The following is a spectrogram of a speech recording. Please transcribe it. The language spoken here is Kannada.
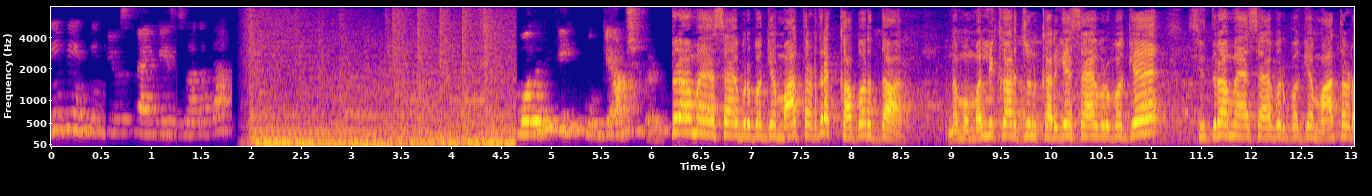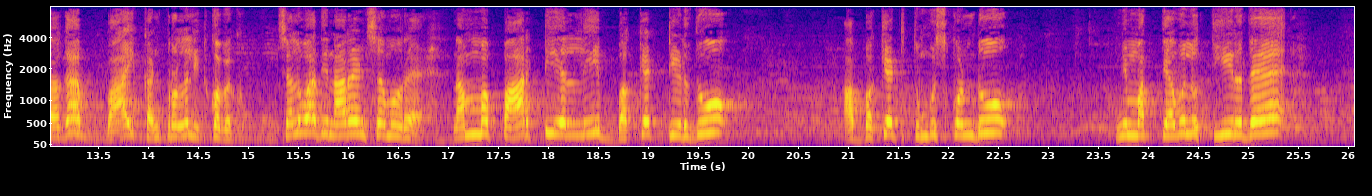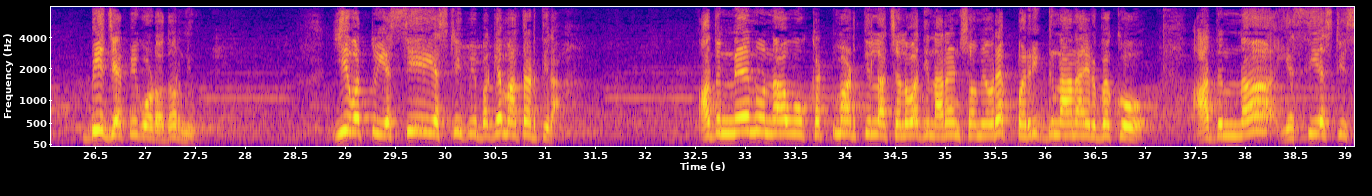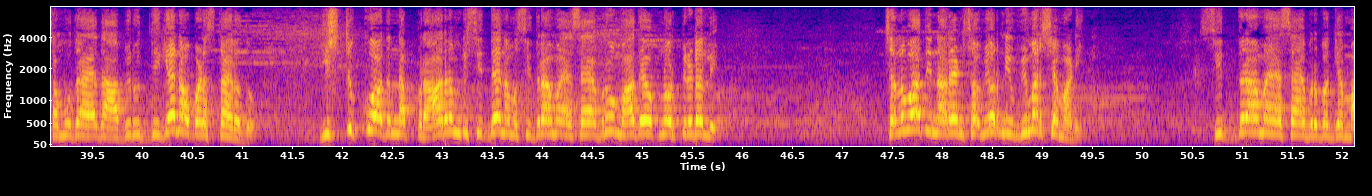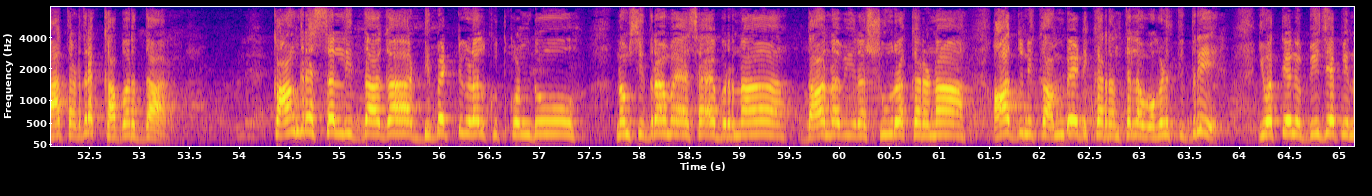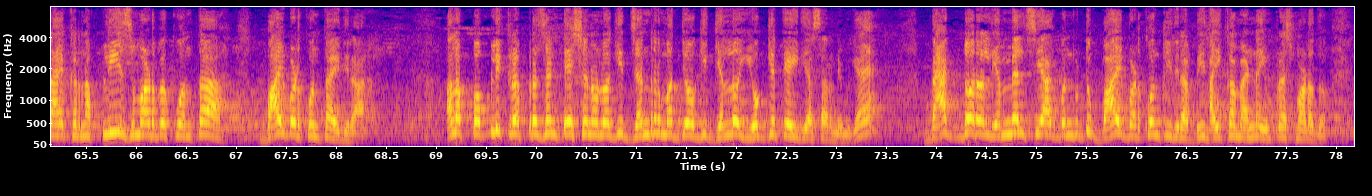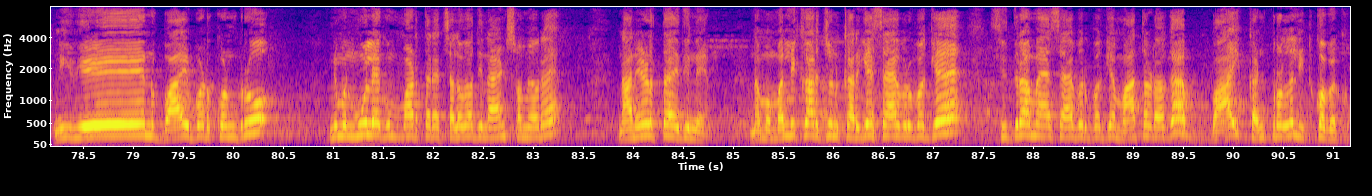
ಬಿಬಿಎಂಪಿ ನ್ಯೂಸ್ ನೈನ್ಗೆ ಸ್ವಾಗತ. ಸಿದ್ದರಾಮಯ್ಯ ಸಾಹೇಬ್ರ ಬಗ್ಗೆ ಮಾತಾಡಿದ್ರೆ ಖಬರ್ದಾರ್. ನಮ್ಮ ಮಲ್ಲಿಕಾರ್ಜುನ್ ಖರ್ಗೆ ಸಾಹೇಬ್ರ ಬಗ್ಗೆ, ಸಿದ್ದರಾಮಯ್ಯ ಸಾಹೇಬ್ರ ಬಗ್ಗೆ ಮಾತಾಡುವಾಗ ಬಾಯಿ ಕಂಟ್ರೋಲ್ ಅಲ್ಲಿ ಇಟ್ಕೋಬೇಕು. ಚಲವಾದಿ ನಾರಾಯಣ್ ಸ್ವಾಮಿ ನಮ್ಮ ಪಾರ್ಟಿಯಲ್ಲಿ ಬಕೆಟ್ ಹಿಡಿದು, ಆ ಬಕೆಟ್ ತುಂಬಿಸ್ಕೊಂಡು, ನಿಮ್ಮ ತೆವಲು ತೀರದೆ ಬಿ ಜೆ ಪಿಗೆ ಓಡೋದವ್ರು ನೀವು. ಇವತ್ತು S C S T P ಬಗ್ಗೆ ಮಾತಾಡ್ತೀರಾ? ಅದನ್ನೇನು ನಾವು ಕಟ್ ಮಾಡ್ತಿಲ್ಲ ಚಲವಾದಿ ನಾರಾಯಣ ಸ್ವಾಮಿ ಅವರೇ? ಪರಿಜ್ಞಾನ ಇರಬೇಕು. ಅದನ್ನ ಎಸ್ ಸಿ ಎಸ್ ಟಿ ಸಮುದಾಯದ ಅಭಿವೃದ್ಧಿಗೆ ನಾವು ಬಳಸ್ತಾ ಇರೋದು. ಇಷ್ಟಕ್ಕೂ ಅದನ್ನ ಪ್ರಾರಂಭಿಸಿದ್ದೇ ನಮ್ಮ ಸಿದ್ದರಾಮಯ್ಯ ಸಾಹೇಬರು ಮಹಾದೇವಪ್ಪನವ್ರ ಪಿರಿಯಡಲ್ಲಿ ಚಲವಾದಿ ನಾರಾಯಣ ಸ್ವಾಮಿ ಅವ್ರು ನೀವು ವಿಮರ್ಶೆ ಮಾಡಿ. ಸಿದ್ದರಾಮಯ್ಯ ಸಾಹೇಬ್ರ ಬಗ್ಗೆ ಮಾತಾಡಿದ್ರೆ ಖಬರ್ದಾರ್ ಕಾಂಗ್ರೆಸ್ ಡಿಬೆಟ್ಗಳಲ್ಲಿ ಕುತ್ಕೊಂಡು ನಮ್ಮ ಸಿದ್ದರಾಮಯ್ಯ ಸಾಹೇಬ್ರನ್ನ, ದಾನವೀರ, ಶೂರಕರ್ಣ, ಆಧುನಿಕ ಅಂಬೇಡ್ಕರ್ ಅಂತೆಲ್ಲ ಹೊಗಳ್ತಿದ್ರಿ. ಇವತ್ತೇನು ಬಿ ಜೆ ಪಿ ನಾಯಕರನ್ನ ಪ್ಲೀಸ್ ಮಾಡಬೇಕು ಅಂತ ಬಾಯಿ ಬಡ್ಕೊತಾ ಇದ್ದೀರಾ? ಅಲ್ಲ ಪಬ್ಲಿಕ್ ರೆಪ್ರೆಸೆಂಟೇಷನ್ ಹೋಗಿ, ಜನರ ಮಧ್ಯೆ ಹೋಗಿ ಗೆಲ್ಲೋ ಯೋಗ್ಯತೆ ಇದೆಯಾ ಸರ್ ನಿಮಗೆ? ಬ್ಯಾಕ್ ಡೋರ್ ಅಲ್ಲಿ ಎಂ ಎಲ್ ಸಿ ಆಗಿ ಬಂದ್ಬಿಟ್ಟು ಬಾಯಿ ಬಡ್ಕೊತಿದ್ದೀರಾ ಬಿ ಹೈಕಮಾಂಡ್ನ ಇಂಪ್ರೆಸ್ ಮಾಡೋದು. ನೀವೇನು ಬಾಯಿ ಬಡ್ಕೊಂಡ್ರು ನಿಮ್ಮನ್ನು ಮೂಲೆ ಗುಂಪು ಮಾಡ್ತಾರೆ ಚಲವಾದಿ ನಾರಾಯಣ ಸ್ವಾಮಿ ಅವರೇ? ನಾನು ಹೇಳ್ತಾ ಇದ್ದೀನಿ, ನಮ್ಮ ಮಲ್ಲಿಕಾರ್ಜುನ್ ಖರ್ಗೆ ಸಾಹೇಬ್ರ ಬಗ್ಗೆ, ಸಿದ್ದರಾಮಯ್ಯ ಸಾಹೇಬ್ರ ಬಗ್ಗೆ ಮಾತಾಡುವಾಗ ಬಾಯಿ ಕಂಟ್ರೋಲಲ್ಲಿ ಇಟ್ಕೋಬೇಕು.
